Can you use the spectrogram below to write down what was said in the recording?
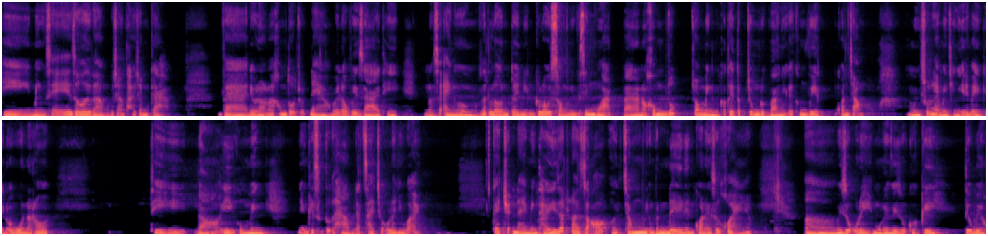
thì mình sẽ rơi vào một cái trạng thái trầm cảm. Và điều đó là không tốt chút nào, về lâu về dài thì nó sẽ ảnh hưởng rất lớn tới những cái lối sống, những cái sinh hoạt và nó không giúp cho mình có thể tập trung được vào những cái công việc quan trọng. Mình suốt ngày mình chỉ nghĩ về cái nỗi buồn đó thôi. Thì đó, ý của mình những cái sự tự hào bị đặt sai chỗ là như vậy. Cái chuyện này mình thấy rất là rõ ở trong những vấn đề liên quan đến sức khỏe nhé à, ờ, ví dụ đi một cái ví dụ cực kỳ tiêu biểu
